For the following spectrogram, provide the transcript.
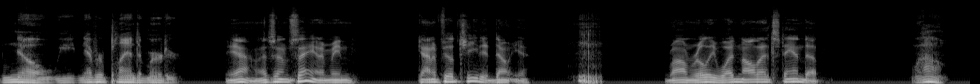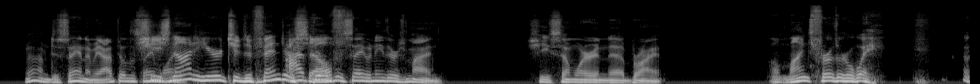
No, we never planned a murder. Yeah, that's what I'm saying. I mean, kind of feel cheated, don't you? mom really wasn't all that stand up. Wow. No, I'm just saying. I mean, I feel the same. She's way. not here to defend herself. I feel the same. Neither is mine. She's somewhere in uh, Bryant. Well, mine's further away.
